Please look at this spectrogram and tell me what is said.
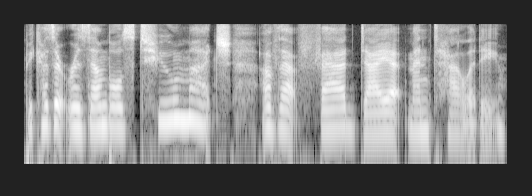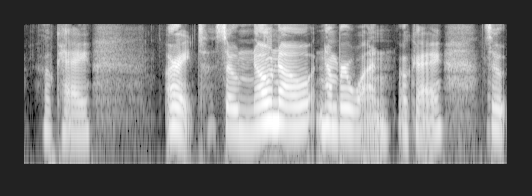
because it resembles too much of that fad diet mentality. Okay. All right. So, no, no, number one. Okay. So,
